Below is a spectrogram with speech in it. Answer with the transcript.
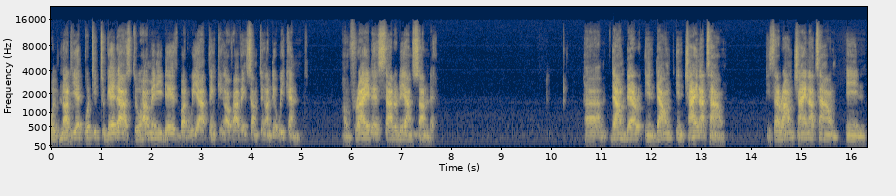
We've not yet put it together as to how many days, but we are thinking of having something on the weekend, on Friday, Saturday, and Sunday. Um, down there in down in Chinatown. It's around Chinatown in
